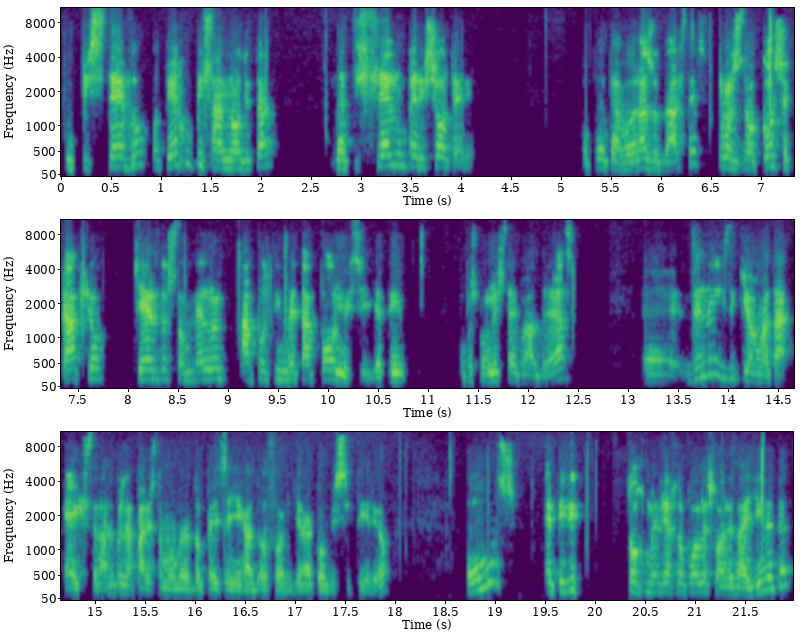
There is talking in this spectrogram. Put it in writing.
που πιστεύω ότι έχουν πιθανότητα να τις θέλουν περισσότεροι. Οπότε αγοράζοντάς τες, προσδοκώ σε κάποιο κέρδος στο μέλλον από τη μεταπόληση. Γιατί, όπως πολύ σωστά είπε ο Ανδρέας, ε, δεν έχεις δικαιώματα έξτρα. Δεν μπορείς να πάρεις το moment να το παίζεις σε γιγαντό οθόνη και να κόβεις εισιτήριο. Όμως, επειδή το έχουμε δει αυτό πολλές φορές να γίνεται,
